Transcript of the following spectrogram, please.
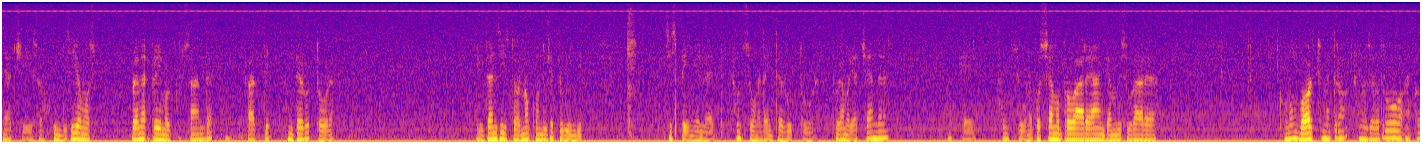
È acceso. Quindi se io premo il pulsante infatti interruttore il transistor non conduce più quindi si spegne il led. Funziona da interruttore. Proviamo a riaccendere. Ok funziona. Possiamo provare anche a misurare con un voltmetro. Io se lo trovo. Ecco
